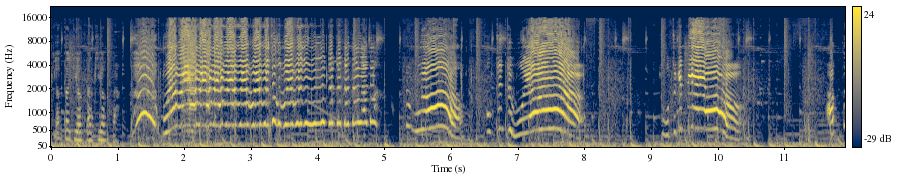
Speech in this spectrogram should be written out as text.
귀엽다 귀엽다 귀엽다 뭐야 뭐야 뭐야 뭐야 뭐야 뭐야 뭐야 뭐야 저거 뭐야 뭐야 뭐야 나나나나나 저 뭐야 박쥐들 뭐야 저 어떻게 피해요? 아파!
